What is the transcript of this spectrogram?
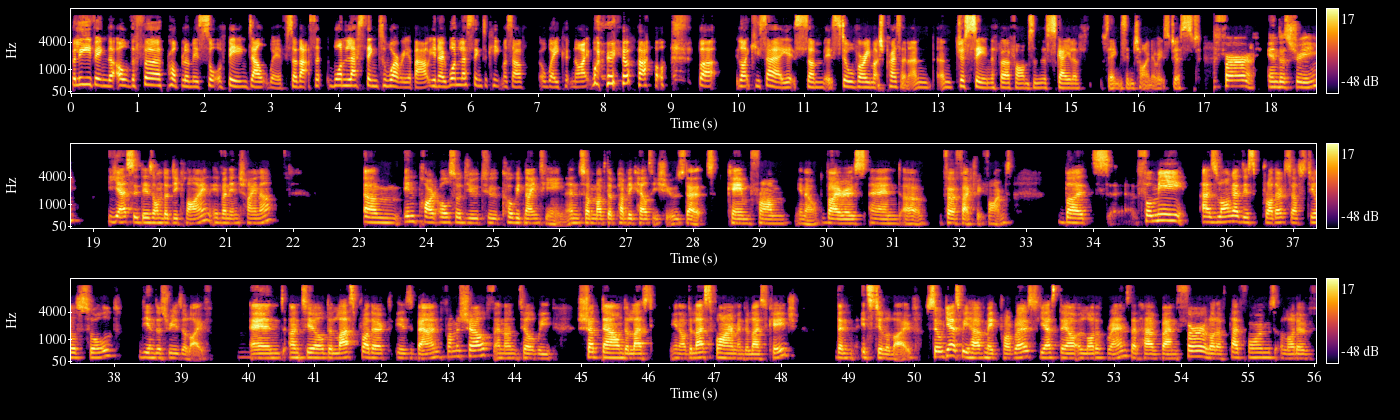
believing that oh the fur problem is sort of being dealt with. So that's one less thing to worry about you know one less thing to keep myself awake at night worry about. But like you say it's um it's still very much present. And and just seeing the fur farms and the scale of things in china it's just the fur industry yes it is on the decline even in china um, in part also due to COVID-19 and some of the public health issues that came from, you know, virus and uh, fur factory farms. But for me, as long as these products are still sold, the industry is alive. Mm-hmm. And until the last product is banned from a shelf and until we shut down the last, you know, the last farm and the last cage, then it's still alive. So yes, we have made progress. Yes, there are a lot of brands that have banned fur, a lot of platforms, a lot of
